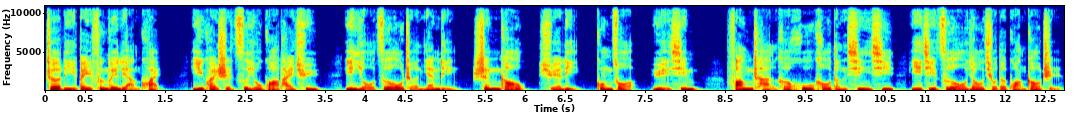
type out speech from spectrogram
这里被分为两块：一块是自由挂牌区，印有择偶者年龄、身高、学历、工作、月薪、房产和户口等信息以及择偶要求的广告纸，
